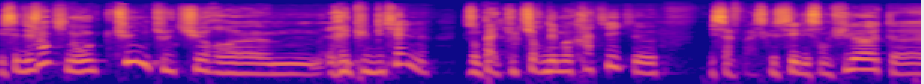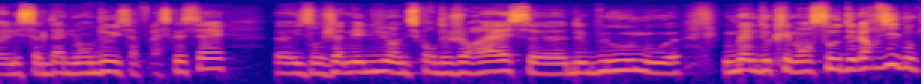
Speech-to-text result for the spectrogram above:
Et c'est des gens qui n'ont aucune culture euh, républicaine, ils n'ont pas de culture démocratique, euh, ils savent pas ce que c'est les sans-culottes, euh, les soldats de l'an 2, ils savent pas ce que c'est, euh, ils n'ont jamais lu un discours de Jaurès, euh, de Blum ou, euh, ou même de Clémenceau de leur vie. Donc,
